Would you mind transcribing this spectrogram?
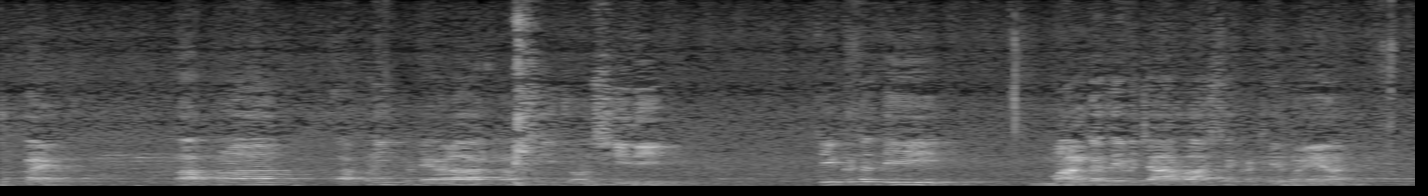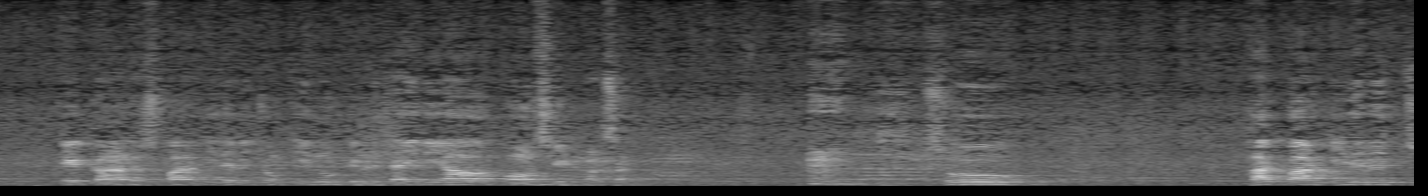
ਚੁੱਕਾ ਹੈ ਆਪਣਾ ਆਪਣੀ ਪਟਿਆਲਾ ਕਾਂਸੀ ਕੰਸਟੀਚੁਐਂਸੀ ਦੀ ਟਿਕਟ ਦੀ ਮੰਗ ਅਤੇ ਵਿਚਾਰ ਵਾਸਤੇ ਇਕੱਠੇ ਹੋਏ ਆ ਕਿ ਕਾਂਗਰਸ ਪਾਰਟੀ ਦੇ ਵਿੱਚੋਂ ਕਿਹਨੂੰ ਟਿਕਟ ਚਾਹੀਦੀ ਆ ਔਰ ਕੌਣ ਸੀਟ ਕਰ ਸਕਦਾ। ਸੋ ਹਰ ਪਾਰਟੀ ਦੇ ਵਿੱਚ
